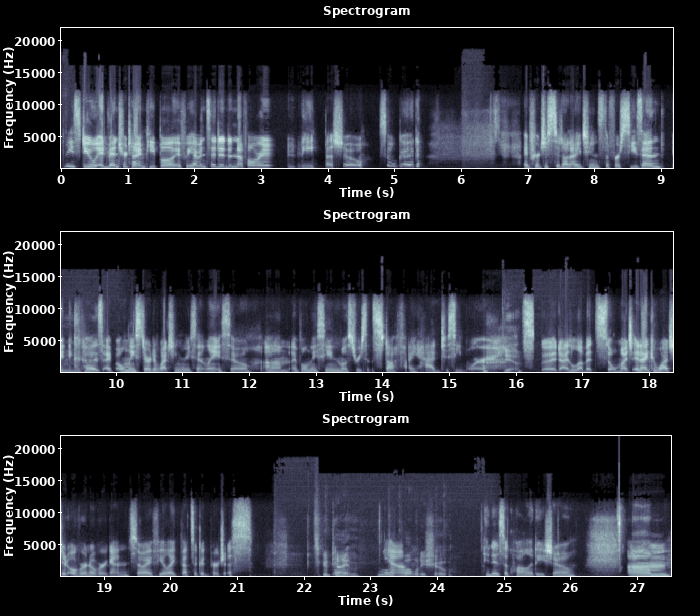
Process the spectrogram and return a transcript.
Please do. Adventure Time, people. If we haven't said it enough already, best show. So good. I purchased it on iTunes the first season because I've only started watching recently. So um, I've only seen most recent stuff. I had to see more. Yeah. It's good. I love it so much. And I could watch it over and over again. So I feel like that's a good purchase. It's a good time. Yeah. Quality show. It is a quality show. Um,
